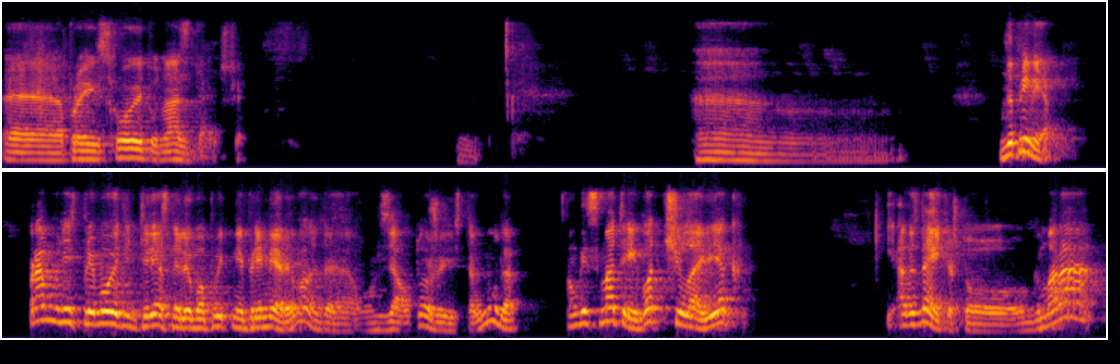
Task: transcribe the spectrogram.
э, происходит у нас дальше. Э, например, Прям здесь приводит интересные, любопытные примеры. Вот это он взял тоже из Талмуда. Он говорит, смотри, вот человек, а вы знаете, что Гомора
